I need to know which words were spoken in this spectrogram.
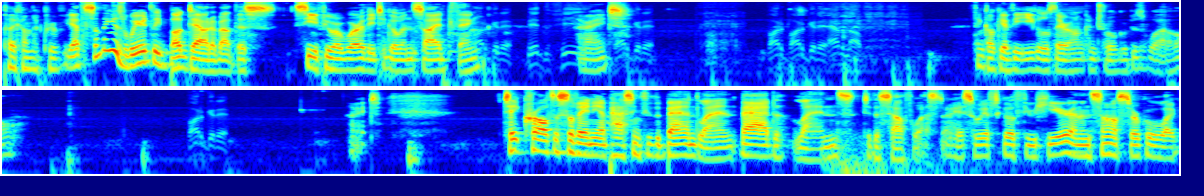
Click on the crew. Yeah, something is weirdly bugged out about this see if you are worthy to go inside thing. Alright. I think I'll give the Eagles their own control group as well. Alright. Take Kral to Sylvania, passing through the bad, land, bad lands to the southwest. Okay, so we have to go through here and then somehow circle like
